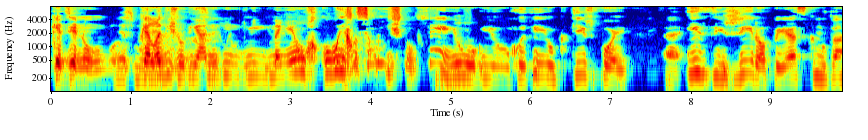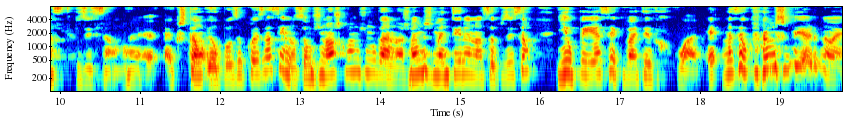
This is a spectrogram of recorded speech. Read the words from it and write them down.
quer dizer, no, o que ela diz no, dia, no domingo de manhã é um recuo em relação a isto. Sim, e o, e o Rui Rio que quis foi exigir ao PS que mudasse de posição. é? A- questão, ele pôs a coisa assim, não somos nós que vamos mudar, nós vamos manter a nossa posição e o PS é que vai ter de recuar. É, mas é o que vamos ver, não é?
